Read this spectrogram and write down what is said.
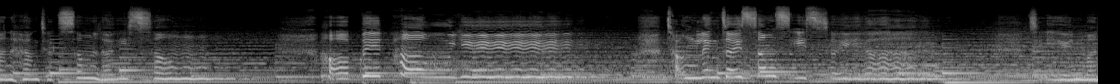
慢向着心里渗，何必抱怨？曾令醉心是谁人？自愿吻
